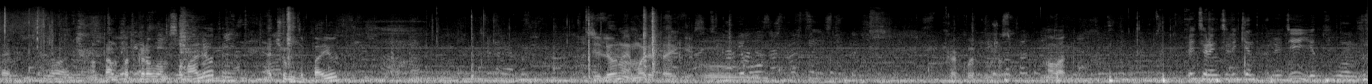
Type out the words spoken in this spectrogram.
Так, вот там под крылом самолеты, о чем-то поют. Зеленое море тайги. О, Какой ужас. Ну ладно. Пятеро интеллигентных людей едут в Лондон.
